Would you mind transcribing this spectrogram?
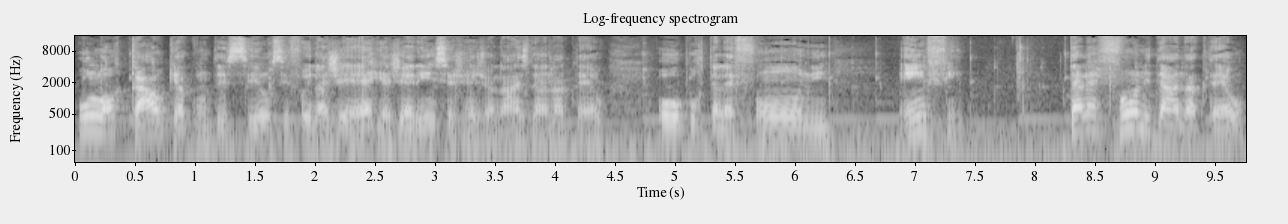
o local que aconteceu, se foi na GR, as gerências regionais da Anatel, ou por telefone, enfim. Telefone da Anatel,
